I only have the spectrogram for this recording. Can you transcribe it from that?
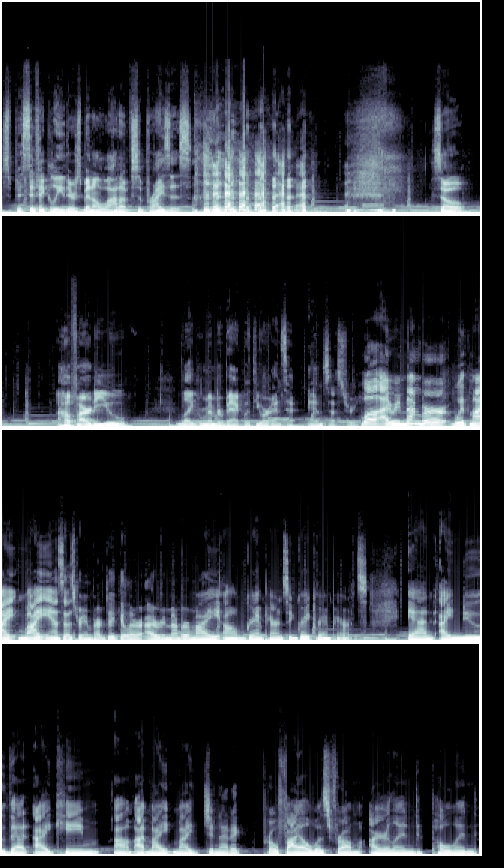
specifically, there's been a lot of surprises. so, how far do you like remember back with your ancestry? Well, I remember with my my ancestry in particular, I remember my um, grandparents and great grandparents, and I knew that I came. Um, I, my my genetic profile was from Ireland, Poland,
